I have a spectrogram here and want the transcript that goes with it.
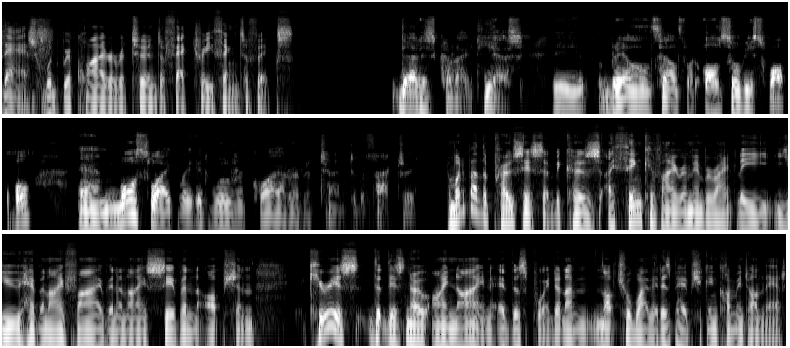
that would require a return to factory thing to fix. That is correct, yes. The Braille cells would also be swappable, and most likely it will require a return to the factory. And what about the processor? Because I think if I remember rightly, you have an i5 and an i7 option. Curious that there's no i9 at this point, and I'm not sure why that is. Perhaps you can comment on that.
